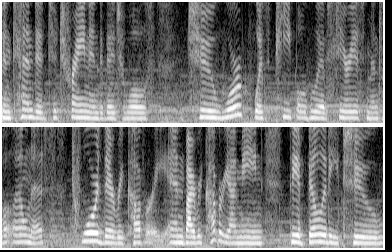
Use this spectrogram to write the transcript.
intended to train individuals to work with people who have serious mental illness toward their recovery. And by recovery, I mean the ability to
